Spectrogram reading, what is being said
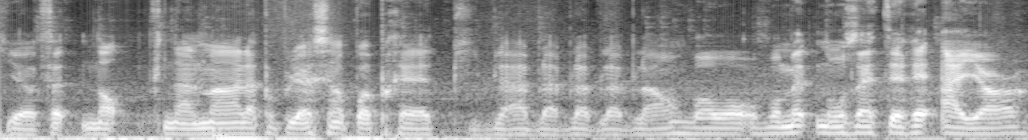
qui a fait non, finalement, la population n'est pas prête, puis blablabla, bla, bla, bla, on, va, on va mettre nos intérêts ailleurs.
